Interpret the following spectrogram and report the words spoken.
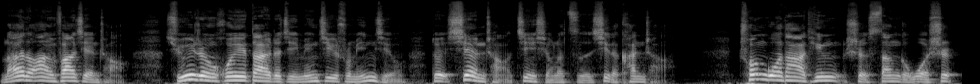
来到案发现场，徐振辉带着几名技术民警对现场进行了仔细的勘查。穿过大厅是三个卧室，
